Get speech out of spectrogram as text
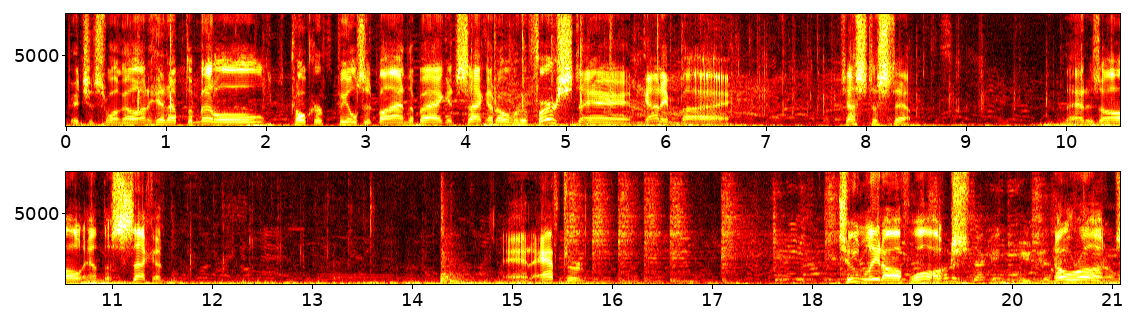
Pitch is swung on, hit up the middle. Coker feels it behind the bag at second, over to first, and got him by just a step. That is all in the second. And after two leadoff walks, no runs.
